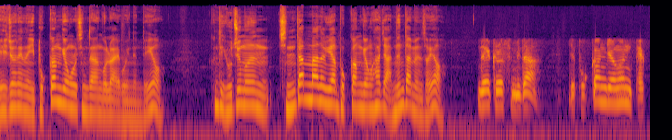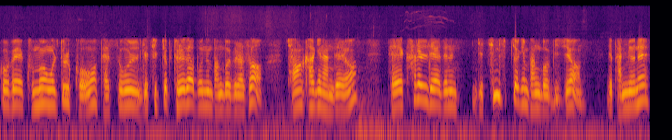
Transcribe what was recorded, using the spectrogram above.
예전에는 이 복강경으로 진단한 걸로 알고 있는데요. 근데 요즘은 진단만을 위한 복강경을 하지 않는다면서요? 네, 그렇습니다. 이제 복강경은 배꼽에 구멍을 뚫고 뱃속을 이게 직접 들여다보는 방법이라서 정확하긴 한데요. 배에 칼을 대야 되는 이게 침습적인 방법이죠. 반면에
